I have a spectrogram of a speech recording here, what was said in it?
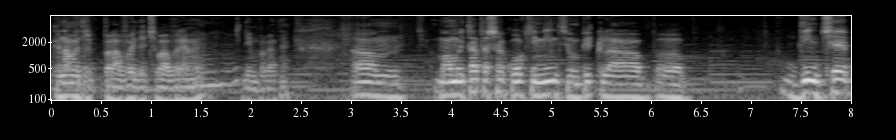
când am mai trecut pe la voi de ceva vreme, mm-hmm. din păcate, um, m-am uitat așa cu ochii minți un pic la uh, din ce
